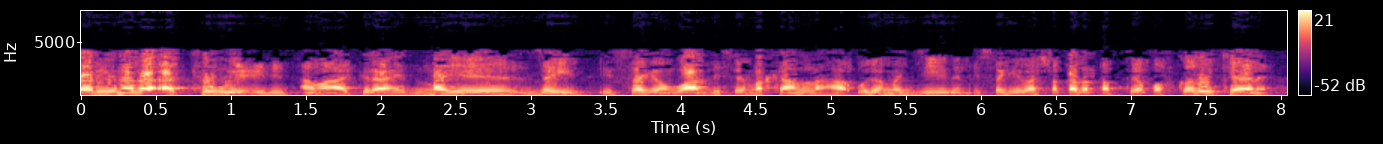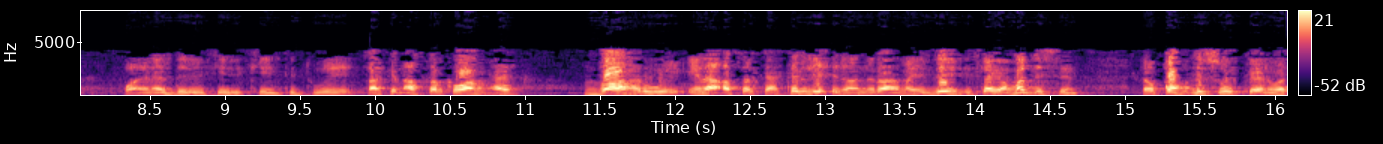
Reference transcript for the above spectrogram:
qariinada aad ka weecdid ama aad tiraahid maye zayd isaga waan dhisay markaan lahaa ulama jeedin isagii baa shaqada qabtay qof kalou keene. Waa inaad daliilkeedi keentid weeye. Laakiin asalka waa maxay? Daahir weye inaad asalkaa ka leexid aa irah may zayd isaga ma dhisin. Qof dhisuu keene waa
